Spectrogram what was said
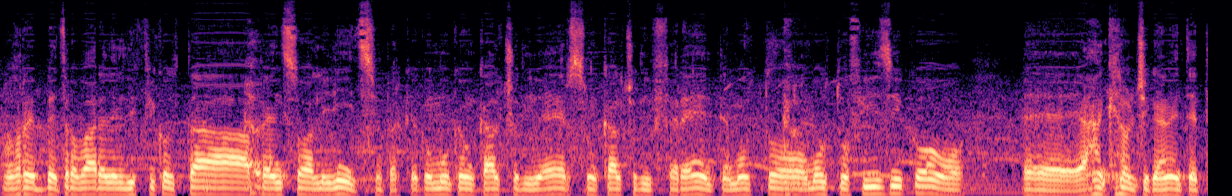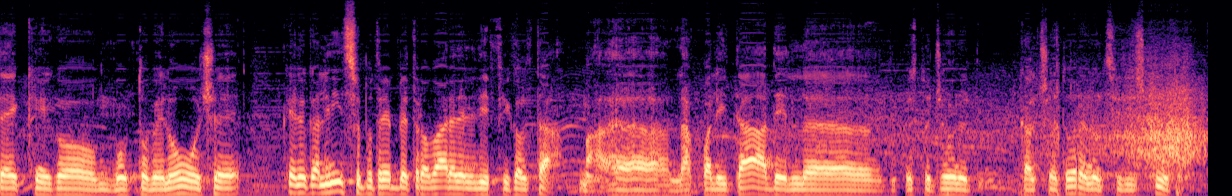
potrebbe trovare delle difficoltà penso all'inizio perché comunque è un calcio diverso, un calcio differente, molto, molto fisico eh, anche logicamente tecnico, molto veloce. Credo che all'inizio potrebbe trovare delle difficoltà, ma eh, la qualità del, di questo giovane calciatore non si discute.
